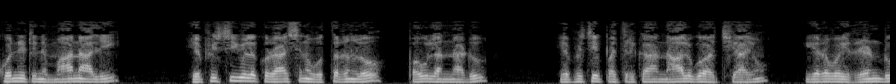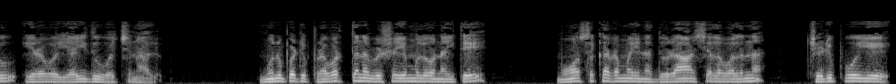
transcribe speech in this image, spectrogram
కొన్నిటిని మానాలి. ఎఫిసియులకు రాసిన ఉత్తరంలో పౌలన్నాడు ఎఫిసి పత్రిక నాలుగో అధ్యాయం ఇరవై రెండు ఇరవై ఐదు వచనాలు. మునుపటి ప్రవర్తన విషయములోనైతే మోసకరమైన దురాశల వలన చెడిపోయే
